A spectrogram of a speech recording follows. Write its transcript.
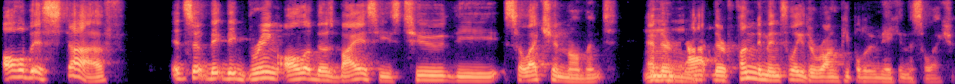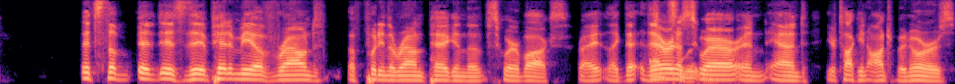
All this stuff. And so they, they bring all of those biases to the selection moment, and they're Mm. not, they're fundamentally the wrong people to be making the selection. it's the it is the epitome of round of putting the round peg in the square box, right? Like th- they're in a square, and and you're talking entrepreneurs.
